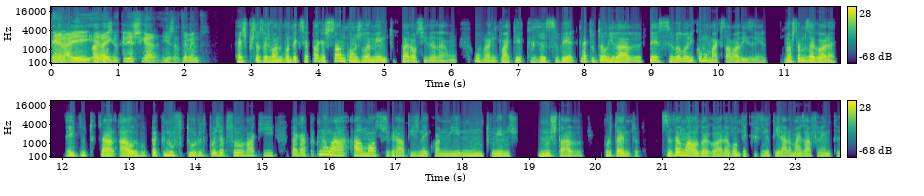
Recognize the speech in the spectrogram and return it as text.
Era aí, era aí que eu queria chegar, exatamente. As prestações vão, vão ter que ser pagas. Se há um congelamento para o cidadão, o banco vai ter que receber a totalidade desse valor. E como o Max estava a dizer, nós estamos agora a hipotecar algo para que no futuro depois a pessoa vá aqui pagar, porque não há almoços grátis na economia, muito menos no Estado. Portanto, se dão algo agora, vão ter que retirar mais à frente,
